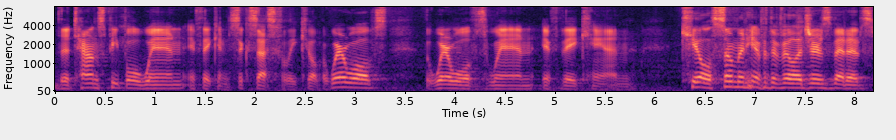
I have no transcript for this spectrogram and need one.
the townspeople win if they can successfully kill the werewolves. The werewolves win if they can kill so many of the villagers that it's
